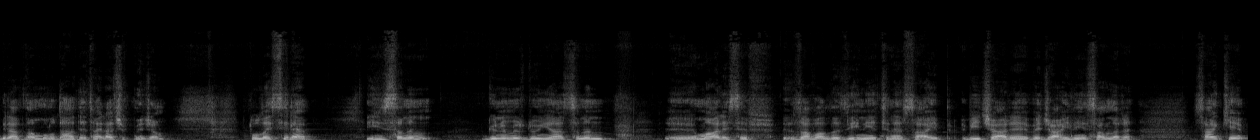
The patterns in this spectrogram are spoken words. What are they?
Birazdan bunu daha detaylı açıklayacağım. Dolayısıyla insanın günümüz dünyasının e, maalesef zavallı zihniyetine sahip biçare ve cahil insanları sanki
